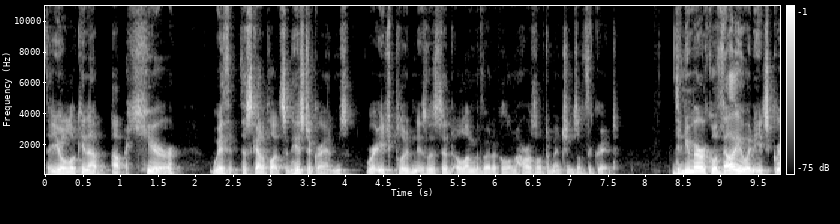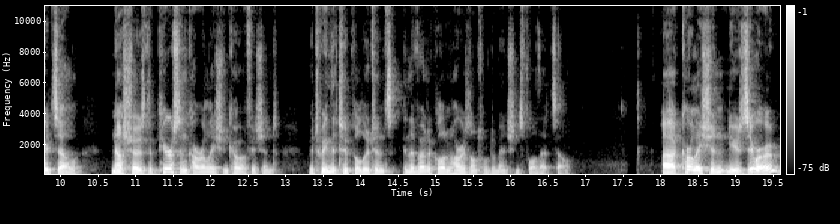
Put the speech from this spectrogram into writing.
that you're looking at up here with the scatter plots and histograms, where each pollutant is listed along the vertical and horizontal dimensions of the grid. The numerical value in each grid cell now shows the Pearson correlation coefficient between the two pollutants in the vertical and horizontal dimensions for that cell. Uh, correlation near zero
